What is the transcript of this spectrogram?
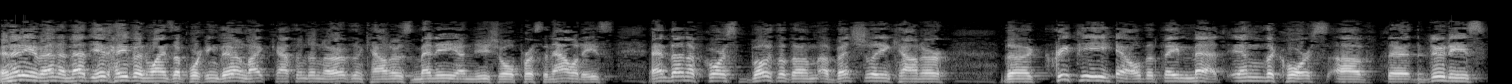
In any event, Annette Haven winds up working there, and like Catherine Deneuve, encounters many unusual personalities. And then, of course, both of them eventually encounter the creepy male that they met in the course of their duties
